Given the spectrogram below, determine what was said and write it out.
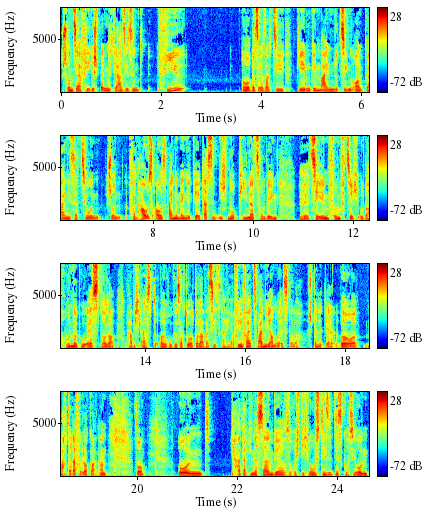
schon sehr viel gespendet. Ja, sie sind viel oder besser gesagt, sie geben gemeinnützigen Organisationen schon von Haus aus eine Menge Geld. Das sind nicht nur Peanuts von wegen äh, 10, 50 oder 100 US-Dollar. Habe ich erst Euro gesagt oder Dollar? Weiß ich jetzt gar nicht. Auf jeden Fall zwei Milliarden US-Dollar spendet er, oh, macht er dafür locker. Ne? So. Und ja, da ging das dann wieder so richtig los, diese Diskussion.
